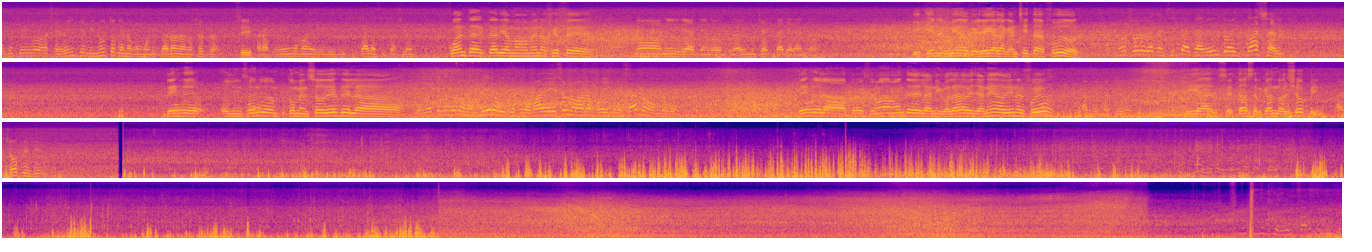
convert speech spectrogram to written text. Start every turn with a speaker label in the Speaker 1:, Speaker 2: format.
Speaker 1: yo te digo, hace 20 minutos que nos comunicaron a nosotros
Speaker 2: Sí.
Speaker 1: para que vengamos a verificar la situación.
Speaker 2: ¿Cuántas hectáreas más o menos, jefe?
Speaker 1: No, ni idea tengo, pero hay muchas hectáreas dentro.
Speaker 2: ¿Y tienen miedo que llegue a la canchita de fútbol?
Speaker 1: No solo la canchita, acá adentro hay casa.
Speaker 2: Desde el incendio comenzó desde la
Speaker 1: Y allá tenemos los bomberos, ¿viste? pero más de eso no van a poder ingresar los bomberos.
Speaker 2: Desde la aproximadamente de la Nicolás Avellaneda viene el fuego
Speaker 1: Afirmativo.
Speaker 2: y se está acercando al shopping.
Speaker 1: Al shopping, sí. Parabéns.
